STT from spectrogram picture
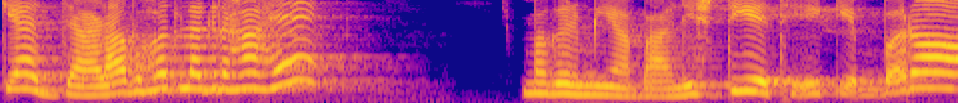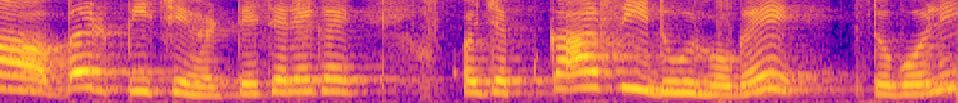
کیا جاڑا بہت لگ رہا ہے؟ مگر میاں بالش دیے تھے کہ برابر پیچھے ہٹتے چلے گئے اور جب کافی دور ہو گئے تو بولے،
